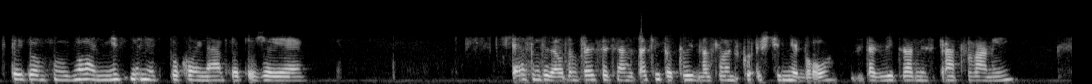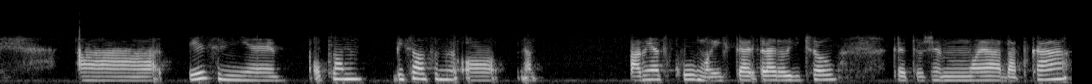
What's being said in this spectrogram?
S klipom som znova nesmierne spokojná, pretože je ja som teda o tom presvedčená, že takýto klip na Slovensku ešte nebol, tak výtvarne spracovaný. A pieseň je o tom, písala som ju o, na pamiatku mojich prarodičov, pretože moja babka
